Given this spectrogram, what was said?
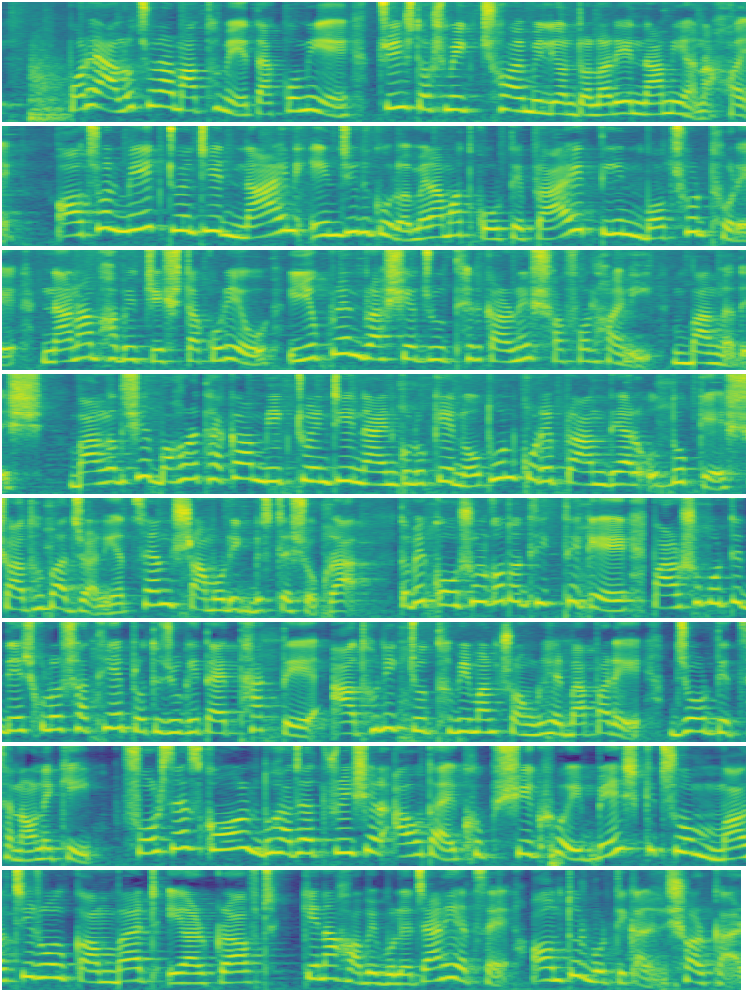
পরে আলোচনার মাধ্যমে তা কমিয়ে ত্রিশ দশমিক ছয় মিলিয়ন ডলারে নামিয়ে আনা হয়। অচল মেক টোয়েন্টি নাইন ইঞ্জিনগুলো মেরামত করতে প্রায় তিন বছর ধরে নানাভাবে চেষ্টা করেও ইউক্রেন রাশিয়া যুদ্ধের কারণে সফল হয়নি বাংলাদেশ। বাংলাদেশের বহরে থাকা মিগ টোয়েন্টি নাইনগুলোকে নতুন করে প্রাণ দেওয়ার উদ্যোগকে সাধুবাদ জানিয়েছেন সামরিক বিশ্লেষকরা। তবে কৌশলগত দিক থেকে পার্শ্ববর্তী দেশগুলোর সাথে প্রতিযোগিতায় থাকতে আধুনিক যুদ্ধ বিমান সংগ্রহের ব্যাপারে জোর দিচ্ছেন অনেকেই। ফোর্সেস গোল দু হাজার আওতায় খুব শীঘ্রই বেশ কিছু মাল্টি রোল কম্ব্যাট এয়ারক্রাফট কেনা হবে বলে জানিয়েছে অন্তর্বর্তীকালীন সরকার।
